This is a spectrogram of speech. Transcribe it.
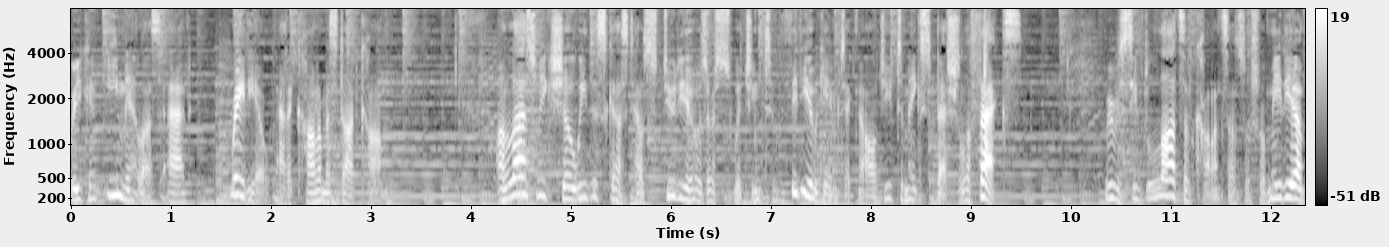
or you can email us at radio at economist.com. On last week's show, we discussed how studios are switching to video game technology to make special effects. We received lots of comments on social media.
